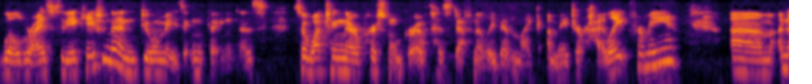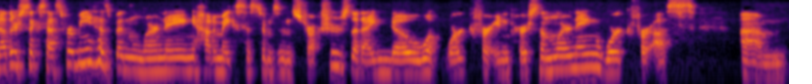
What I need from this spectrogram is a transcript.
will rise to the occasion and do amazing things. So watching their personal growth has definitely been like a major highlight for me. Um, another success for me has been learning how to make systems and structures that I know work for in-person learning work for us um,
